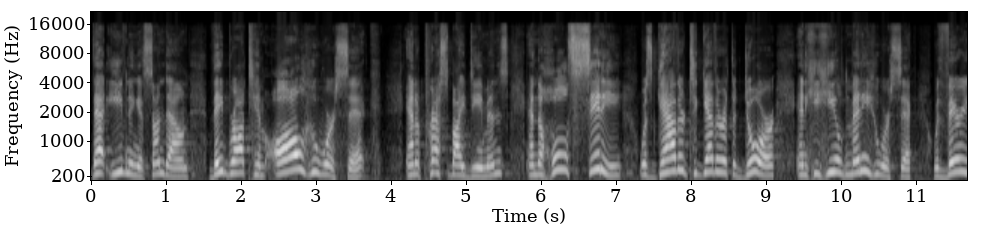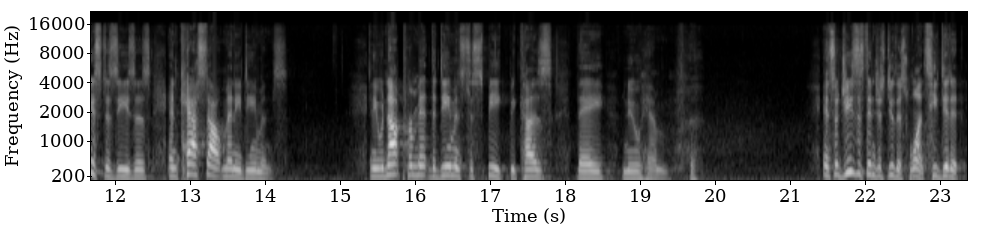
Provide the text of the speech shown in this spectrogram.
That evening at sundown, they brought to him all who were sick and oppressed by demons, and the whole city was gathered together at the door, and he healed many who were sick with various diseases and cast out many demons. And he would not permit the demons to speak because they knew him. and so Jesus didn't just do this once, he did it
